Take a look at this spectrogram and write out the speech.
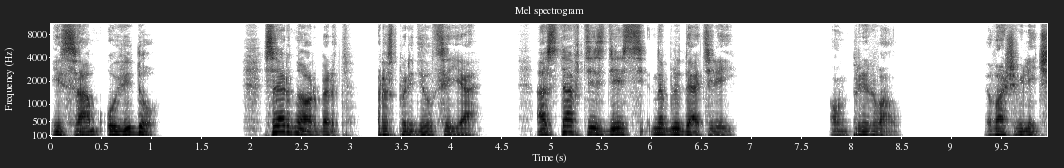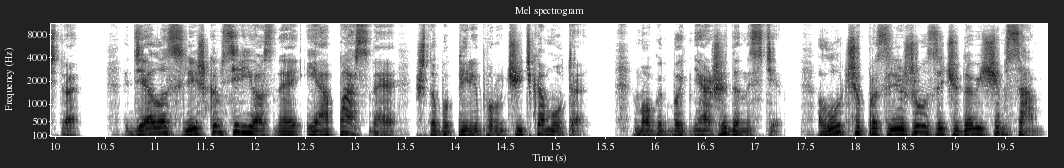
и сам уведу. «Сэр Норберт», — распорядился я, — «оставьте здесь наблюдателей». Он прервал. «Ваше Величество, дело слишком серьезное и опасное, чтобы перепоручить кому-то. Могут быть неожиданности. Лучше прослежу за чудовищем сам.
